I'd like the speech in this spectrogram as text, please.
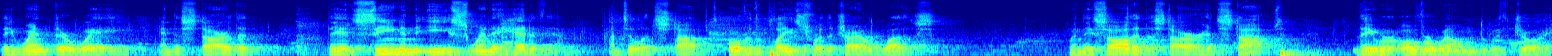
they went their way, and the star that they had seen in the east went ahead of them until it stopped over the place where the child was. When they saw that the star had stopped, they were overwhelmed with joy.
